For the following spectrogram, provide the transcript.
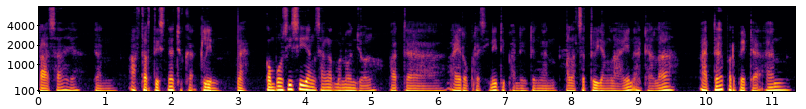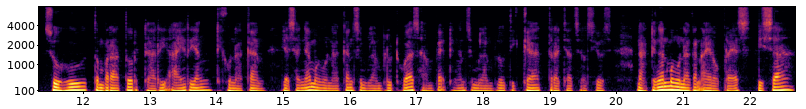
rasa ya dan aftertaste-nya juga clean. Nah, komposisi yang sangat menonjol pada aeropress ini dibanding dengan alat seduh yang lain adalah ada perbedaan suhu temperatur dari air yang digunakan. Biasanya menggunakan 92 sampai dengan 93 derajat Celcius. Nah, dengan menggunakan aeropress bisa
